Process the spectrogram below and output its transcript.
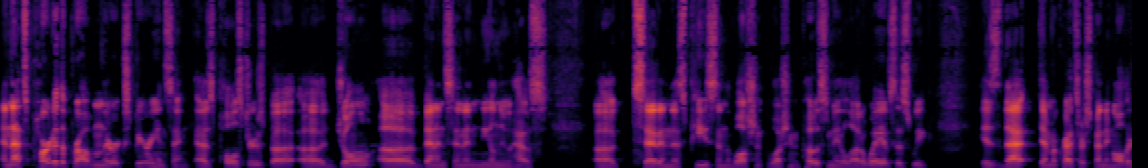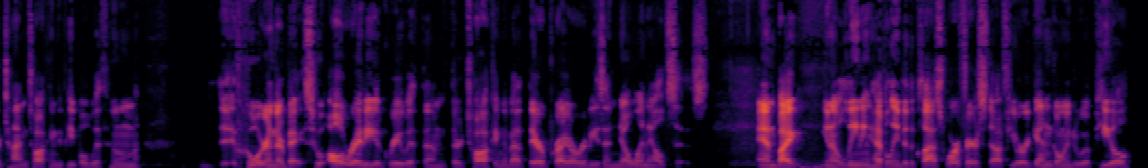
and that's part of the problem they're experiencing. As pollsters, uh, uh, Joel uh, Benenson and Neil Newhouse uh, said in this piece in the Washington, Washington Post, and made a lot of waves this week, is that Democrats are spending all their time talking to people with whom who are in their base, who already agree with them. They're talking about their priorities and no one else's. And by you know leaning heavily into the class warfare stuff, you're again going to appeal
